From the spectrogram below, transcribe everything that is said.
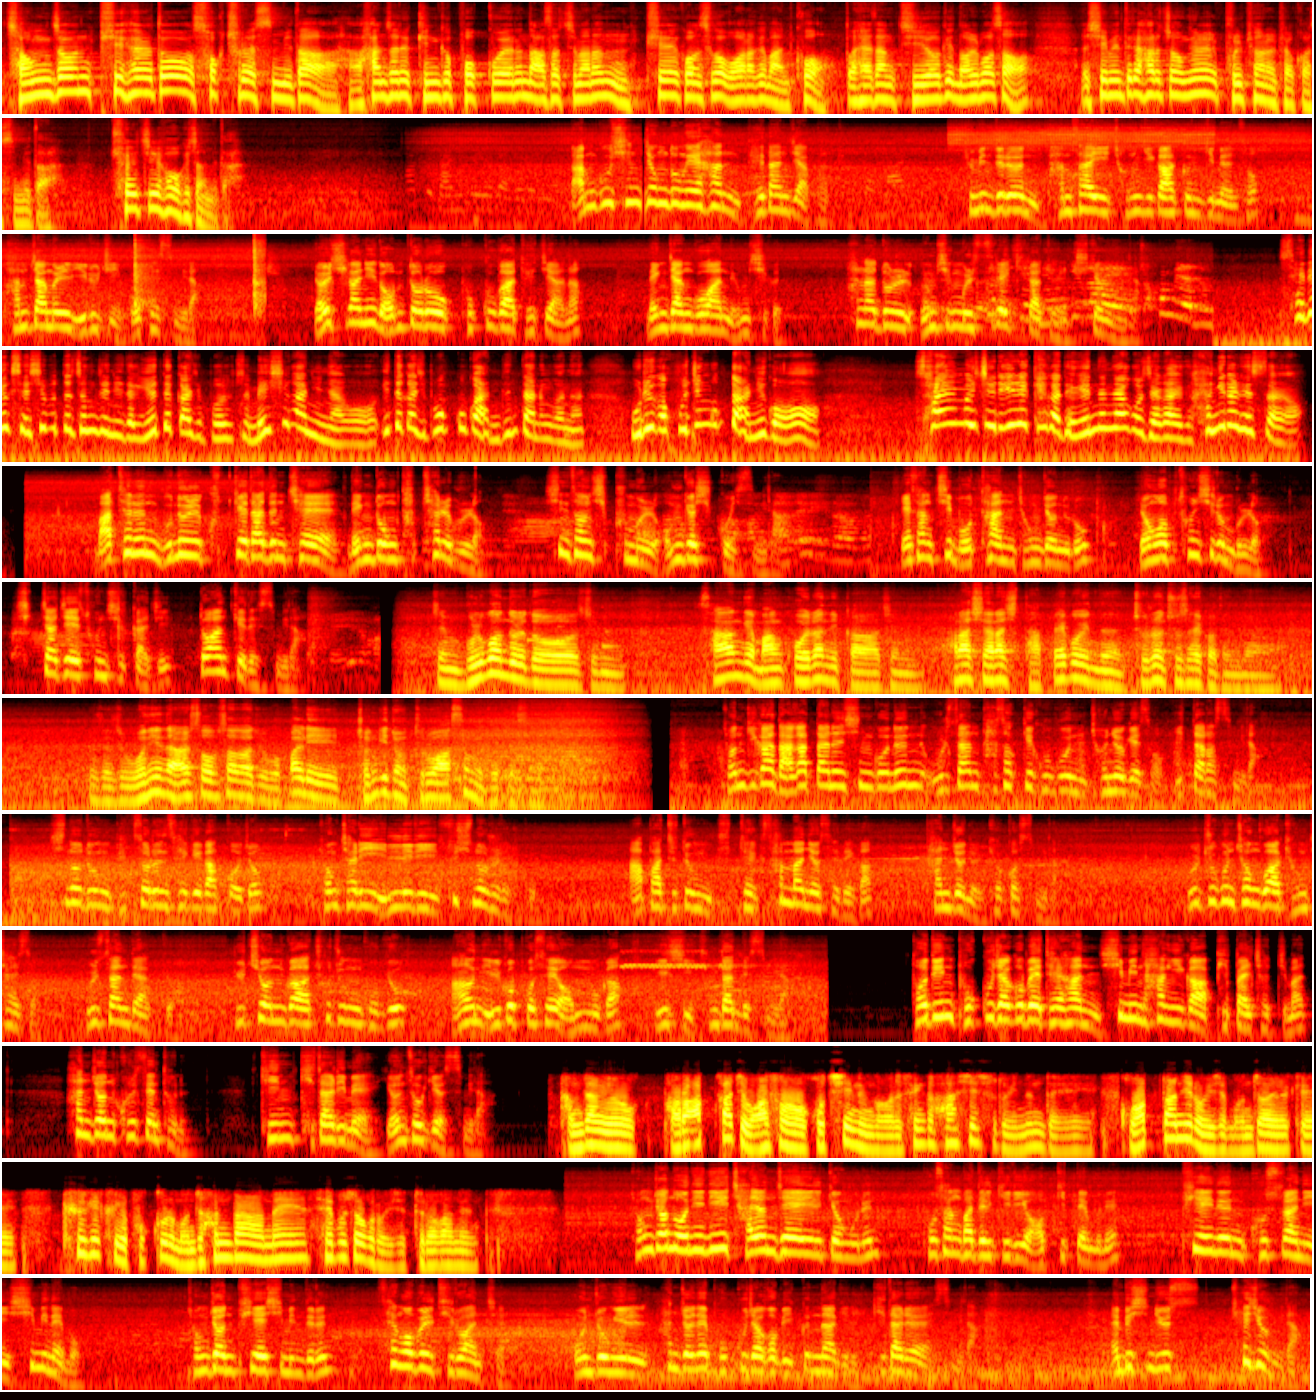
정전 피해도 속출했습니다. 한전이 긴급 복구에는 나섰지만 피해 건수가 워낙에 많고 또 해당 지역이 넓어서 시민들이 하루 종일 불편을 겪었습니다. 최지호 기자입니다. 남구 신정동의 한 대단지 아파트. 주민들은 밤사이 전기가 끊기면서 밤잠을 이루지 못했습니다. 10시간이 넘도록 복구가 되지 않아 냉장고 안 음식은 하나둘 음식물 쓰레기가 될 지경입니다. 새벽 3시부터 정전이 되고 여태까지 벌써 몇 시간이냐고 이때까지 복구가 안 된다는 거는 우리가 후진국도 아니고 삶의 질이 이렇게가 되겠느냐고 제가 항의를 했어요. 마트는 문을 굳게 닫은 채 냉동 탑차를 불러 신선식품을 옮겨 싣고 있습니다. 예상치 못한 정전으로 영업 손실은 물론 식자재 손실까지 떠안게 됐습니다. 지금 물건들도 지금 상한 게 많고 이러니까 지금 하나씩 하나씩 다 빼고 있는 그런 추세거든요. 그래서 지금 원인을 알 수 없어가지고 빨리 전기 좀 들어왔으면 좋겠어요. 전기가 나갔다는 신고는 울산 5개 구군 전역에서 잇따랐습니다. 신호등 133개가 꺼져 경찰이 일일이 수신호를 했고 아파트 등 주택 3만여 세대가 단전을 겪었습니다. 울주군청과 경찰서, 울산대학교, 유치원과 초중고교 97곳의 업무가 일시 중단됐습니다. 더딘 복구 작업에 대한 시민 항의가 빗발쳤지만 한전 콜센터는 긴 기다림의 연속이었습니다. 당장 요 바로 앞까지 와서 고치는 거를 생각하실 수도 있는데 고압 단위로 이제 먼저 이렇게 크게 크게 복구를 먼저 한 다음에 세부적으로 이제 들어가는 정전 원인이 자연재해일 경우는 보상받을 길이 없기 때문에 피해는 고스란히 시민의 목. 정전 피해 시민들은 생업을 뒤로한 채 온종일 한전의 복구 작업이 끝나길 기다려야 했습니다. MBC 뉴스 최지우입니다.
